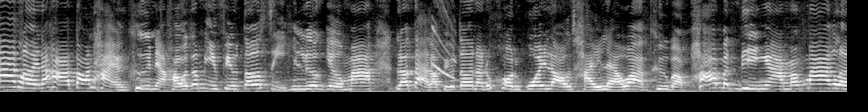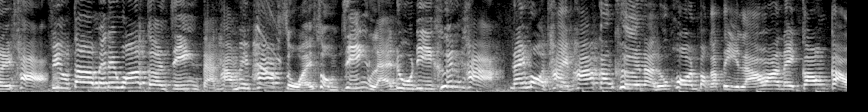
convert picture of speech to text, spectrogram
มากๆเลยนะคะ อนถ่ายกลางคืนเนี่ยเขาจะมีฟิลเตอร์สีที่เลือกเยอะมาก แล้วแต่ละฟิลเตอร์นะทุกคนกล้วยลองใช้แล้วอะคือแบบภาพมันดีงามมากๆเลยค่ะ ฟิลเตอร์ไม่ได้วอร์เกินจริง แต่ทำให้ภาพสวยสมจริงและดูดีขึ้นค่ะ ในโหมดถ่ายภาพกลางคืนอะทุกคนปกติแล้วอะในกล้องเก่า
